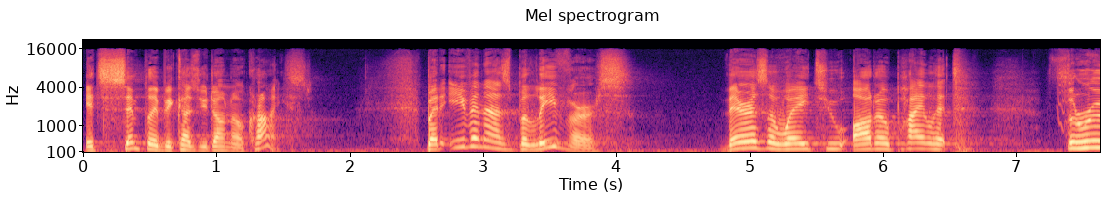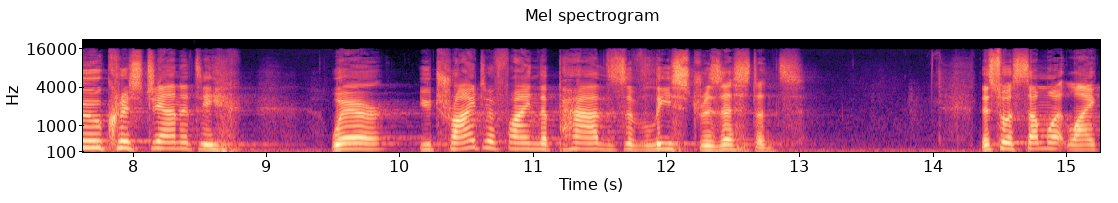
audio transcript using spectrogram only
it's simply because you don't know Christ. But even as believers, there is a way to autopilot through Christianity where you try to find the paths of least resistance. This was somewhat like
